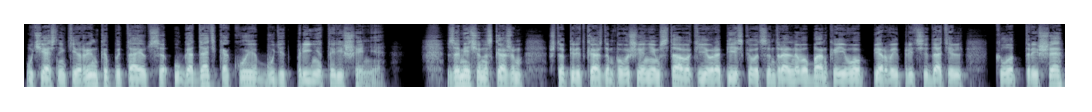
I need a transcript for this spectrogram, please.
участники рынка пытаются угадать, какое будет принято решение. Замечено, скажем, что перед каждым повышением ставок Европейского центрального банка его первый председатель Клод Трише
